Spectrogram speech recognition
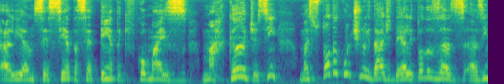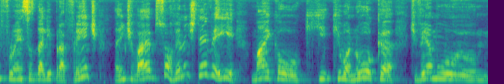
ali anos 60, 70 que ficou mais marcante assim, mas toda a continuidade dela e todas as, as influências dali pra frente, a gente vai absorvendo. A gente teve aí Michael Ki- Kiwanuka, tivemos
